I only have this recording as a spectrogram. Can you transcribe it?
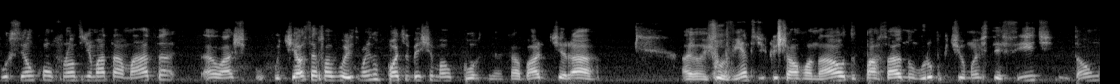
Por ser um confronto de mata-mata, eu acho que o Chelsea é favorito, mas não pode subestimar o Porto. Né? Acabaram de tirar a Juventus de Cristiano Ronaldo, passaram no grupo que tinha o Manchester City, então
